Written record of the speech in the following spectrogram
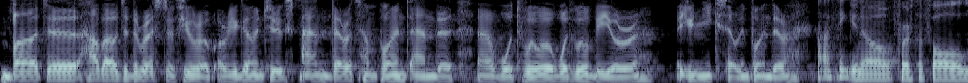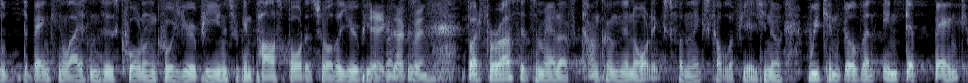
but uh, how about the rest of Europe? Are you going to expand there at some point? and uh, uh, what will what will be your unique selling point there? I think, you know, first of all, the banking license is quote unquote European. So you can passport it to other European Yeah, countries. exactly. But for us, it's a matter of conquering the Nordics for the next couple of years. You know, we can build an in-depth bank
